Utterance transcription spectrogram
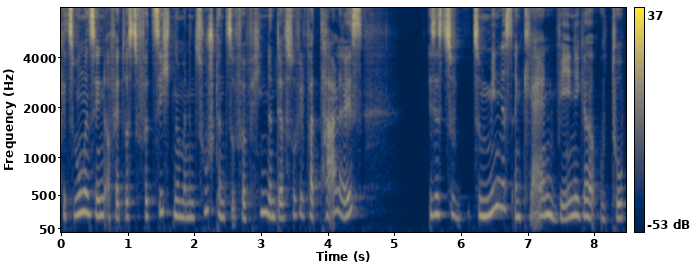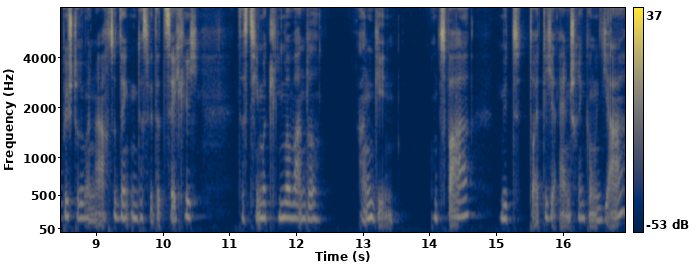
gezwungen sind, auf etwas zu verzichten, um einen Zustand zu verhindern, der so viel fataler ist, ist es zu, zumindest ein klein weniger utopisch darüber nachzudenken, dass wir tatsächlich das Thema Klimawandel angehen. Und zwar mit deutlicher Einschränkung. Und ja,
